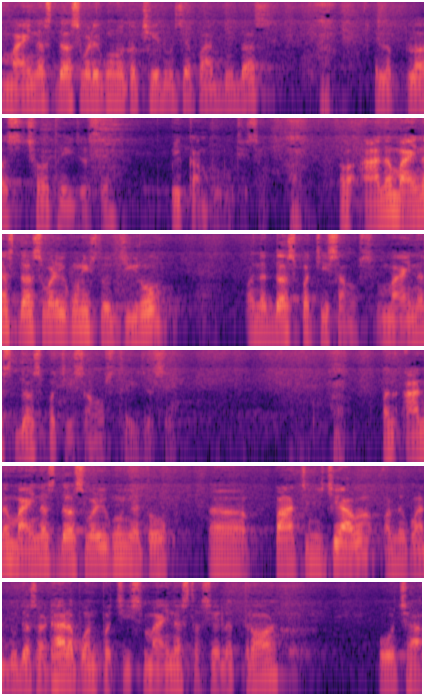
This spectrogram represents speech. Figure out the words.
માઇનસ દસ વડે ગુણો તો છેદ ઉડશે પાંચ દુ દસ. એટલે પ્લસ છ થઈ જશે. એક કામ પૂરું થશે. હવે આને માઇનસ દસ વડે ગુણીશ તો જીરો અને દસ પચીસ અંશ. માઇનસ દસ પચીસ અંશ થઈ જશે. અને આને માઇનસ દસ વડે ગુણીએ તો પાંચ નીચે આવે અને પાંચ દુ દસ અઢાર અપોન પચીસ. માઇનસ થશે એટલે ત્રણ ઓછા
